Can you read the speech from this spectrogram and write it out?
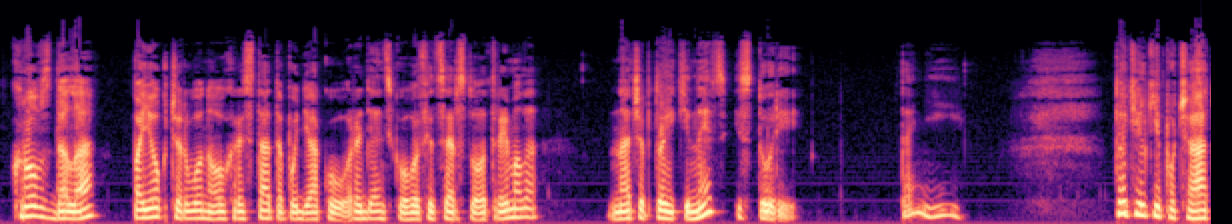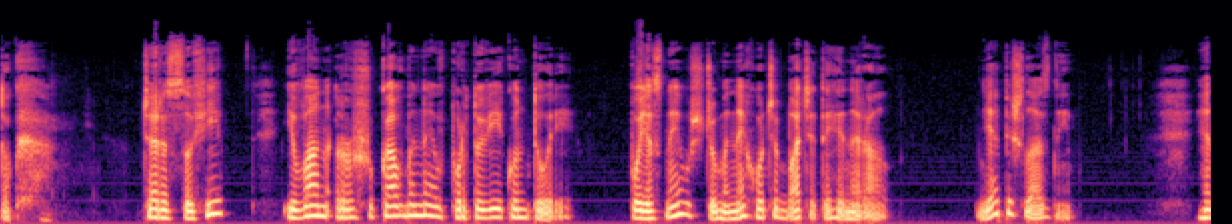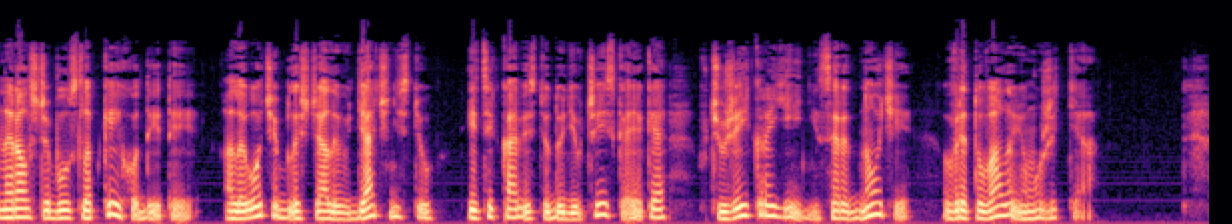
кров здала, пайок Червоного Христа та подяку радянського офіцерства отримала, начебто і кінець історії. Та ні. То тільки початок. Через Софі Іван розшукав мене в портовій конторі, пояснив, що мене хоче бачити генерал. Я пішла з ним. Генерал ще був слабкий ходити, але очі блищали вдячністю і цікавістю до дівчиська, яке в чужій країні серед ночі врятувало йому життя.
